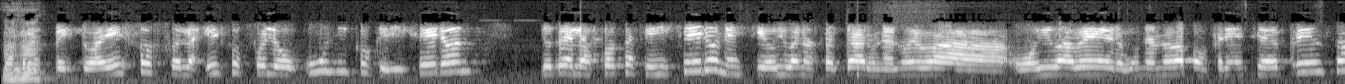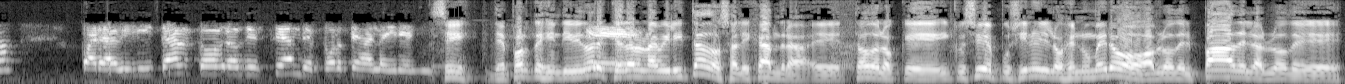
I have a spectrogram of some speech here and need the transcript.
con respecto a eso, sola- eso fue lo único que dijeron. Y otra de las cosas que dijeron es que hoy iban a sacar una nueva, o iba a haber una nueva conferencia de prensa para habilitar todo lo que sean deportes al aire libre. Sí, deportes individuales Eh, quedaron habilitados, Alejandra. Eh, todo lo que, inclusive Pusineri los enumeró, habló del pádel, habló de,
